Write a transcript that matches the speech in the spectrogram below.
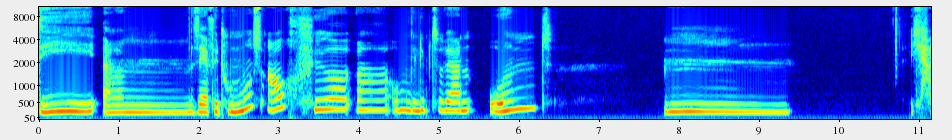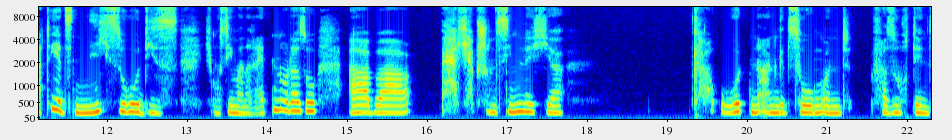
die ähm, sehr viel tun muss, auch für, äh, um geliebt zu werden und mh, mm, ich hatte jetzt nicht so dieses, ich muss jemanden retten oder so, aber ich habe schon ziemlich hier Chaoten angezogen und versucht, den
